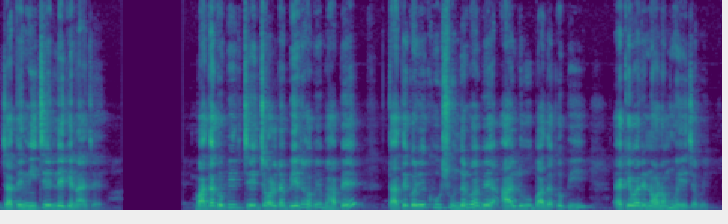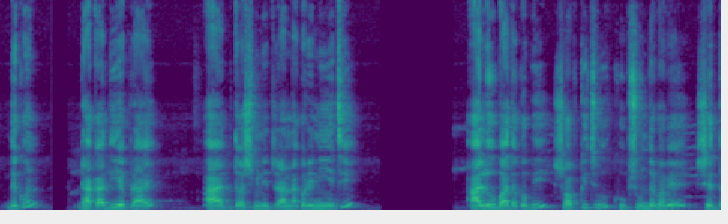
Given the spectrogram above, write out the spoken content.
যাতে নিচে লেগে না যায়। বাঁধাকপির যে জলটা বের হবে ভাপে, তাতে করে খুব সুন্দরভাবে আলু, বাঁধাকপি একেবারে নরম হয়ে যাবে। দেখুন, ঢাকা দিয়ে প্রায় আট দশ মিনিট রান্না করে নিয়েছি। আলু, বাঁধাকপি সব কিছু খুব সুন্দরভাবে সেদ্ধ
